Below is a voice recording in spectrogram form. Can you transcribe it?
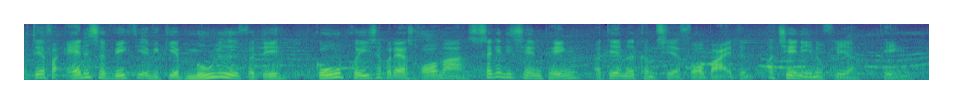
og derfor er det så vigtigt, at vi giver dem mulighed for det. Gode priser på deres råvarer, så kan de tjene penge, og dermed komme til at forarbejde dem og tjene endnu flere penge.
